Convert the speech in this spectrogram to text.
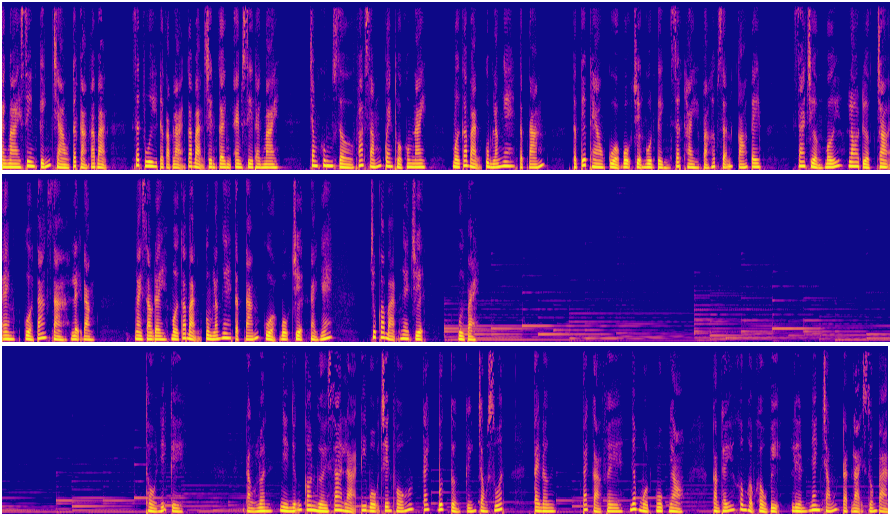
Thanh Mai xin kính chào tất cả các bạn. Rất vui được gặp lại các bạn trên kênh MC Thanh Mai. Trong khung giờ phát sóng quen thuộc hôm nay, mời các bạn cùng lắng nghe tập 8, tập tiếp theo của bộ truyện ngôn tình rất hay và hấp dẫn có tên Gia trưởng mới lo được cho em của tác giả Lệ Đằng. Ngay sau đây mời các bạn cùng lắng nghe tập 8 của bộ truyện này nhé. Chúc các bạn nghe chuyện vui vẻ. Thổ Nhĩ Kỳ Đằng Luân nhìn những con người xa lạ đi bộ trên phố cách bức tường kính trong suốt. Tay nâng tách cà phê nhấp một ngụm nhỏ, cảm thấy không hợp khẩu vị liền nhanh chóng đặt lại xuống bàn.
